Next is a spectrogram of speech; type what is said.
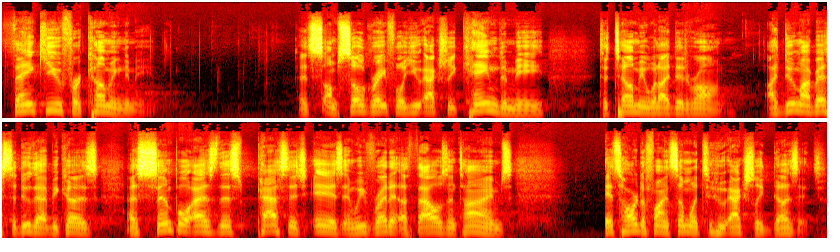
thank you for coming to me. It's, I'm so grateful you actually came to me to tell me what I did wrong. I do my best to do that because, as simple as this passage is, and we've read it a thousand times, it's hard to find someone to, who actually does it.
